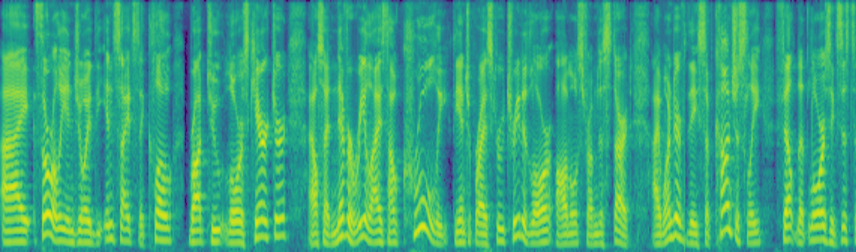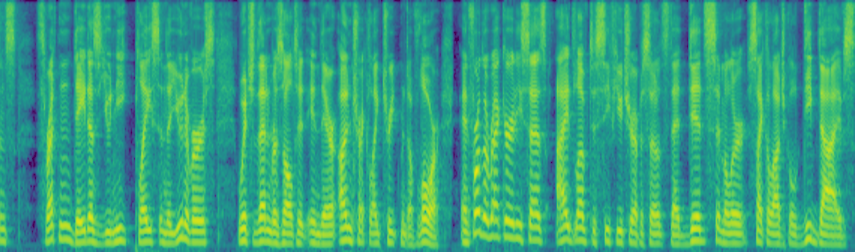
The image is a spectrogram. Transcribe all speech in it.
I thoroughly enjoyed the insights that Chloe brought to Lore's character. I also had never realized how cruelly the Enterprise crew treated Lore almost from the start. I wonder if they subconsciously felt that Lore's existence threatened Data's unique place in the universe, which then resulted in their untrek like treatment of lore. And for the record, he says, I'd love to see future episodes that did similar psychological deep dives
